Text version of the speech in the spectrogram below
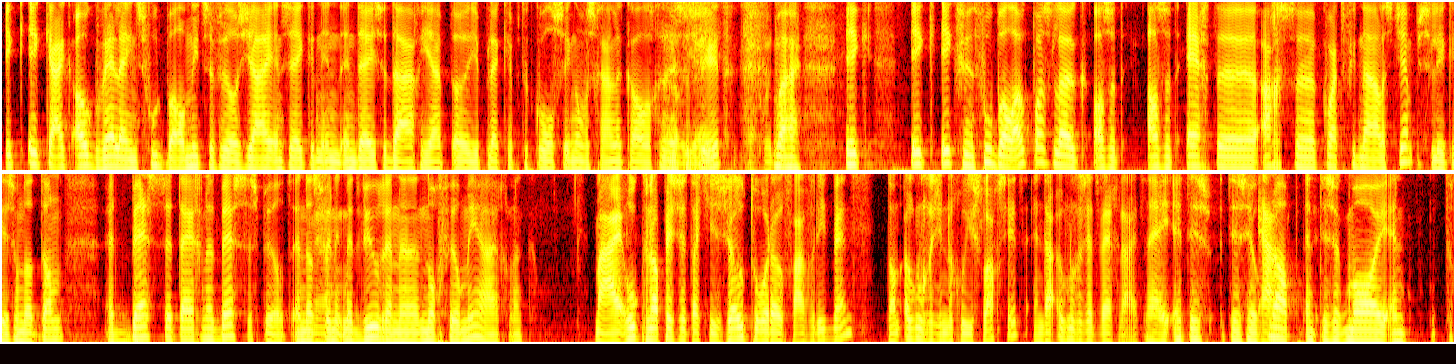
ik, ik kijk ook wel eens voetbal, niet zoveel als jij, en zeker in, in deze dagen. Je hebt je plek, je hebt de Koolsingel waarschijnlijk al gereserveerd. Oh. Ja, goed. maar ik, ik, ik vind voetbal ook pas leuk als het, als het echt eh achtste kwartfinales Champions League is. Omdat dan het beste tegen het beste speelt. En dat Ja. vind ik met wielrennen nog veel meer eigenlijk. Maar hoe knap is het dat je zo Toro favoriet bent, dan ook nog eens in de goede slag zit en daar ook nog eens het wegrijdt? Nee, het is, het is heel Ja. knap. En het is ook mooi en te,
